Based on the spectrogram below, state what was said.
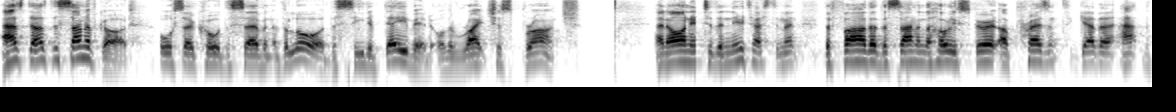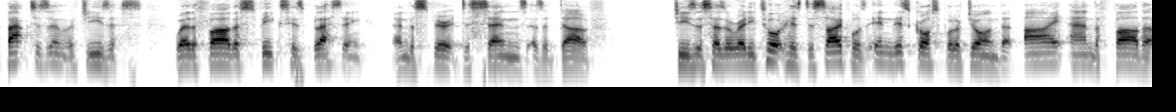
as does the Son of God, also called the servant of the Lord, the seed of David, or the righteous branch. and on into the New Testament, the Father, the Son, and the Holy Spirit are present together at the baptism of Jesus, where the Father speaks his blessing and the Spirit descends as a dove. Jesus has already taught his disciples in this Gospel of John that I and the Father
